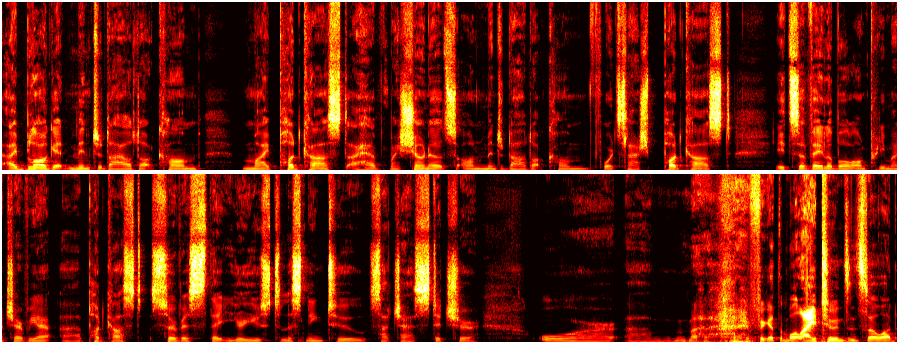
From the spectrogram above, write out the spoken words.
I blog at minterdial.com. My podcast, I have my show notes on minterdial.com forward slash podcast. It's available on pretty much every uh, podcast service that you're used to listening to, such as Stitcher or um, I forget them all, iTunes and so on.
